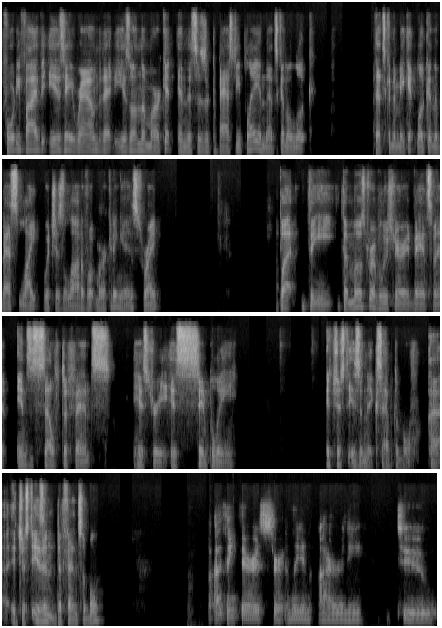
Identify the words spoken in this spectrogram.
45 is a round that is on the market and this is a capacity play and that's going to look that's going to make it look in the best light, which is a lot of what marketing is, right? But the the most revolutionary advancement in self-defense history is simply it just isn't acceptable. Uh, it just isn't defensible. I think there is certainly an irony to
